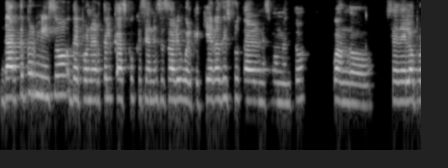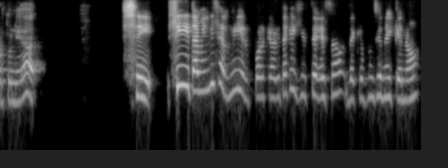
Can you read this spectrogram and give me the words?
darte permiso de ponerte el casco que sea necesario o el que quieras disfrutar en ese momento cuando se dé la oportunidad. Sí, sí, también discernir, porque ahorita que dijiste eso, de qué funciona y qué no,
